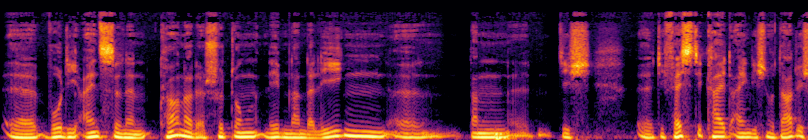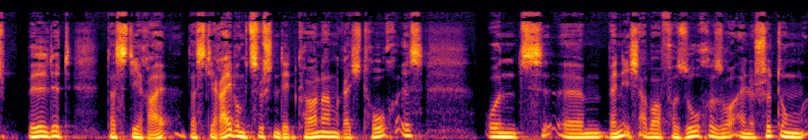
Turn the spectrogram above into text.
äh, wo die einzelnen Körner der Schüttung nebeneinander liegen, äh, dann äh, die die Festigkeit eigentlich nur dadurch bildet, dass die, dass die Reibung zwischen den Körnern recht hoch ist. Und ähm, wenn ich aber versuche, so eine Schüttung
